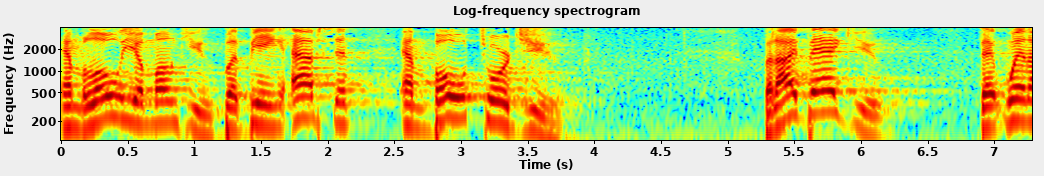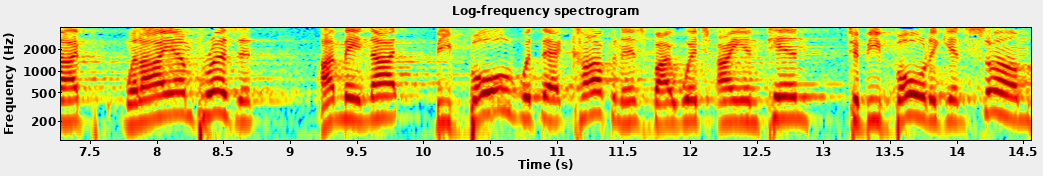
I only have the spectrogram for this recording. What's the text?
am lowly among you, but being absent am bold towards you. But I beg you that when I, when I am present, I may not be bold with that confidence by which I intend to be bold against some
